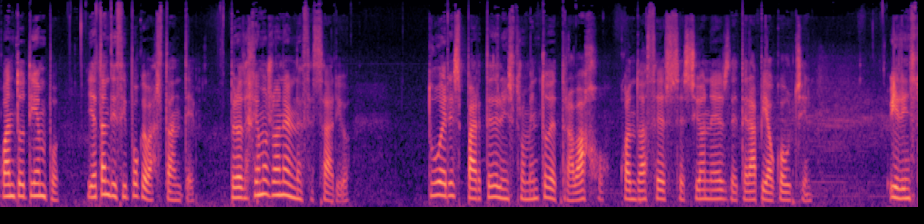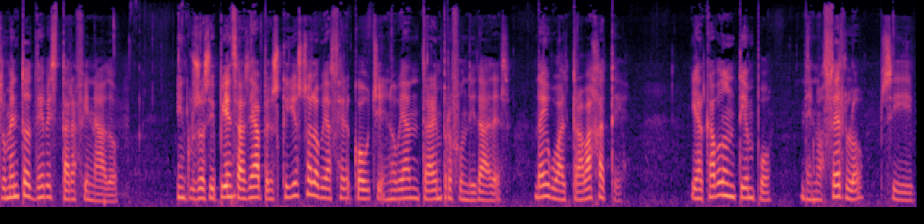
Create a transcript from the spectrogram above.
¿Cuánto tiempo? Ya te anticipo que bastante, pero dejémoslo en el necesario. Tú eres parte del instrumento de trabajo cuando haces sesiones de terapia o coaching, y el instrumento debe estar afinado. Incluso si piensas, ya, pero es que yo solo voy a hacer coaching, no voy a entrar en profundidades. Da igual, trabájate. Y al cabo de un tiempo de no hacerlo, si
